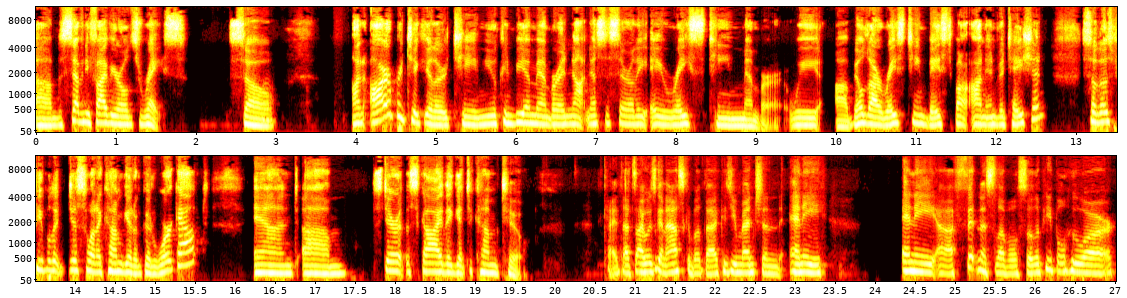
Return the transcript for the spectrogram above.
um, the 75 year olds race. So on our particular team, you can be a member and not necessarily a race team member. We uh, build our race team based on invitation. So those people that just want to come get a good workout and um, stare at the sky, they get to come too. Okay, that's I was going to ask about that because you mentioned any any uh, fitness level. So the people who are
